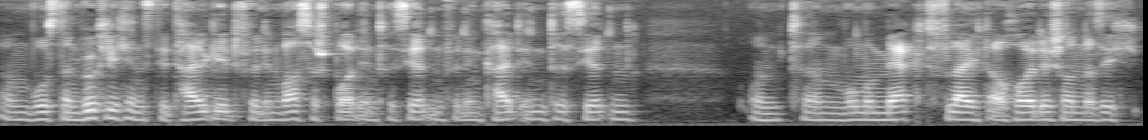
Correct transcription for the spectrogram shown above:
ähm, wo es dann wirklich ins Detail geht für den Wassersport-Interessierten, für den Kite-Interessierten und ähm, wo man merkt vielleicht auch heute schon, dass ich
